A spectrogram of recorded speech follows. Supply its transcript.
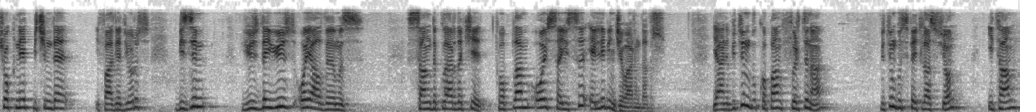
Çok net biçimde ifade ediyoruz. Bizim yüzde yüz oy aldığımız sandıklardaki toplam oy sayısı 50 bin civarındadır. Yani bütün bu kopan fırtına, bütün bu spekülasyon, itham,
